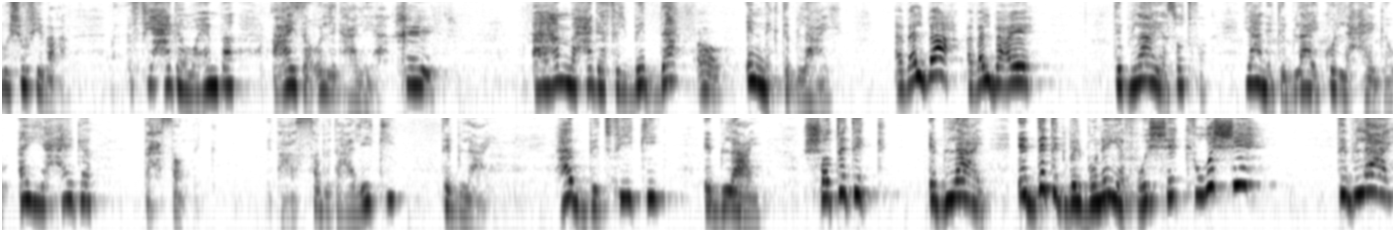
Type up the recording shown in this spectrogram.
وشوفي بقى في حاجة مهمة عايزة أقولك عليها. خير. أهم حاجة في البيت ده آه. إنك تبلعي. أبلبع؟ أبلبع إيه؟ تبلعي يا صدفة يعني تبلعي كل حاجة وأي حاجة تحصل لك. اتعصبت عليكي تبلعي. هبت فيكي ابلعي. شطتك ابلعي. اديتك بالبنية في وشك. في وشي؟ تبلعي.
